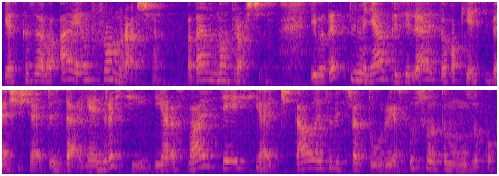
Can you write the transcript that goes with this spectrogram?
Я сказала, I am from Russia, but I'm not Russian. И вот это для меня определяет то, как я себя ощущаю. То есть, да, я из России, я росла здесь, я читала эту литературу, я слушала эту музыку.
